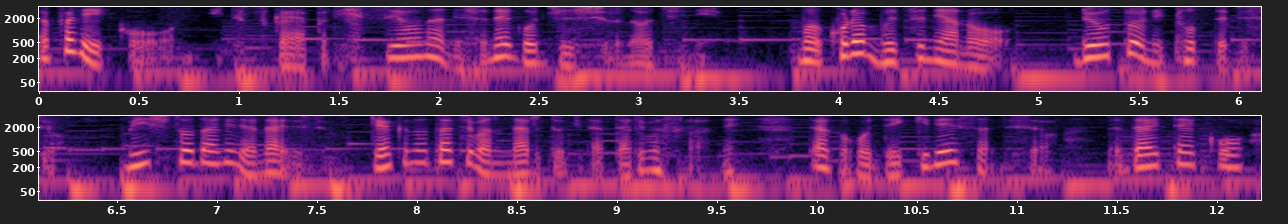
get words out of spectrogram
やっぱりこう、いくつかやっぱり必要なんでしょうね、50州のうちに。まあ、これは別にあの、両党にとってですよ。民主党だけじゃないですよ。逆の立場になるときだってありますからね。だからこれ出来レースなんですよ。大体こう、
